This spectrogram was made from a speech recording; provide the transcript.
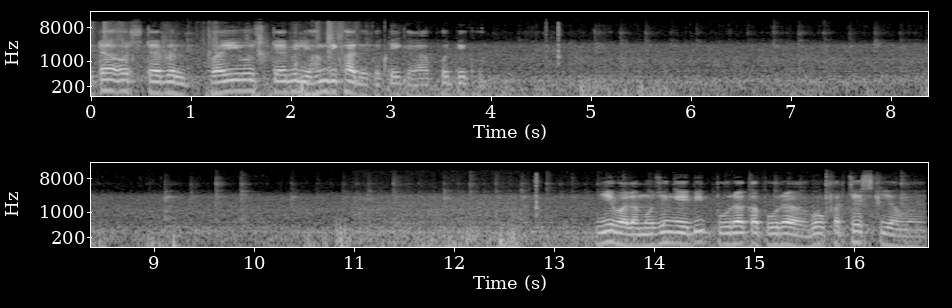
बेटा और स्टेबल। भाई, वो स्टेबल हम दिखा देते, ठीक है? आप खुद देखो। ये वाला मोजेंगे भी पूरा का पूरा, वो परचेस किया हुआ है।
